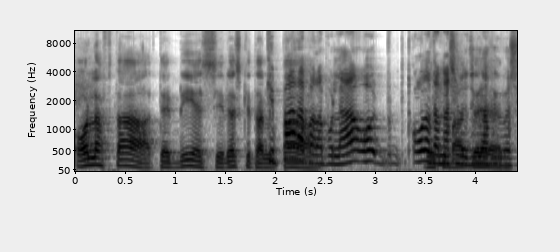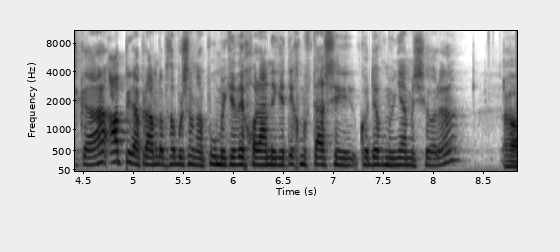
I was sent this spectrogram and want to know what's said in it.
Όλα αυτά, ταινίες, σειρές και τα Και λοιπά. πάρα πάρα πολλά. Ο- όλα τα National Ντοκιμαντέρ. Geographic βασικά. Άπειρα πράγματα που θα μπορούσαμε να πούμε και δεν χωράνε γιατί έχουμε φτάσει, κοντεύουμε μια μισή ώρα. Α,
